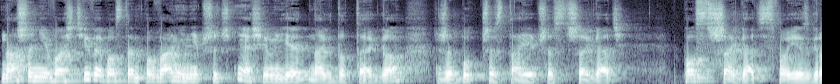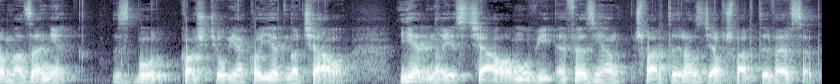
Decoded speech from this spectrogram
Nasze niewłaściwe postępowanie nie przyczynia się jednak do tego, że Bóg przestaje przestrzegać, postrzegać swoje zgromadzenie, zbór, Kościół jako jedno ciało. Jedno jest ciało, mówi Efezjan, czwarty rozdział, czwarty werset.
